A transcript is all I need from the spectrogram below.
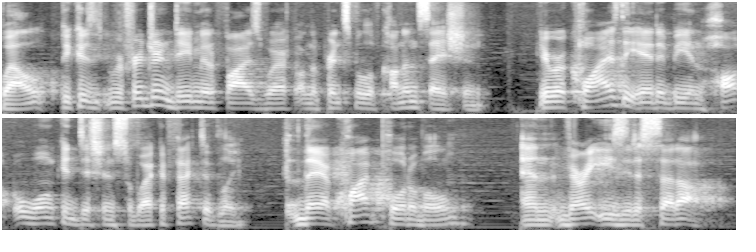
Well, because refrigerant dehumidifiers work on the principle of condensation. It requires the air to be in hot or warm conditions to work effectively. They are quite portable and very easy to set up.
